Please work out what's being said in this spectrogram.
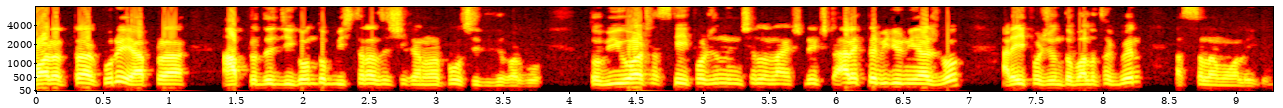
অর্ডারটা করে আপনারা, আপনাদের যে গন্তব্য বিস্তার আছে, সেখানে আমরা পৌঁছে দিতে পারব। তো ভিউয়ার্স আজকে এই পর্যন্ত, ইনশাল্লাহ নেক্সট আরেকটা ভিডিও নিয়ে আসব। আর এই পর্যন্ত ভালো থাকবেন। আসসালামু আলাইকুম।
